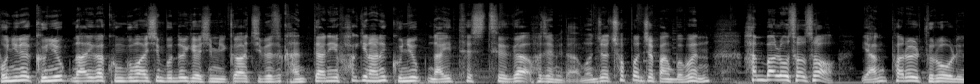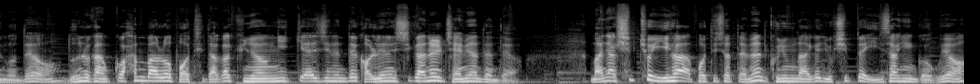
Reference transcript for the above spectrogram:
본인의 근육 나이가 궁금하신 분들 계십니까? 집에서 간단히 확인하는 근육 나이 테스트가 화제입니다. 먼저 첫 번째 방법은 한 발로 서서 양팔을 들어 올리는 건데요. 눈을 감고 한 발로 버티다가 균형이 깨지는데 걸리는 시간을 재면 된대요. 만약 10초 이하 버티셨다면 근육 나이가 60대 이상인 거고요.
